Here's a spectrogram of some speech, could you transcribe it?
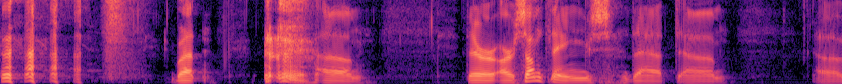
but um, there are some things that um, uh,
